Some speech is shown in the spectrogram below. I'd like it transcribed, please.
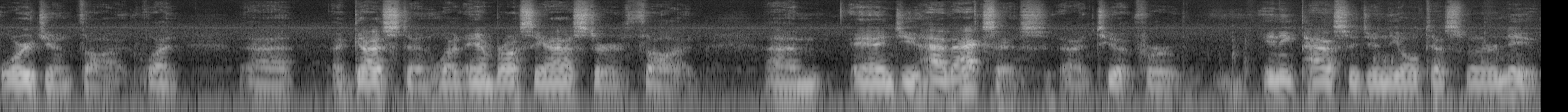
Origen thought, what uh, Augustine, what Ambrosiaster thought, um, and you have access uh, to it for any passage in the Old Testament or New.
